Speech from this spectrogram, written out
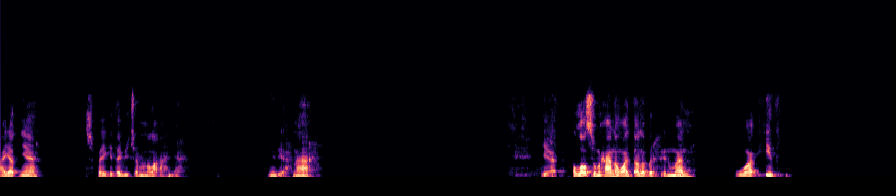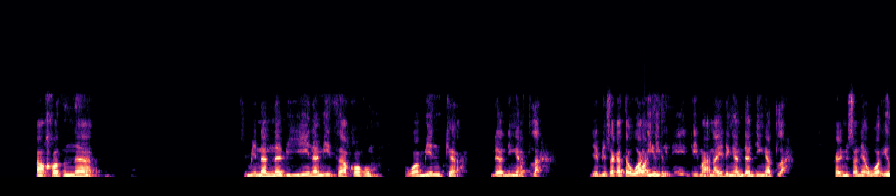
ayatnya supaya kita bisa menelaahnya. Ini dia. Nah, ya Allah Subhanahu wa taala berfirman, "Wa id akhadna minan nabiyyina mitsaqahum wa minka dan ingatlah. Ya biasa kata wa'id ini dimaknai dengan dan ingatlah. Kayak misalnya wa'id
